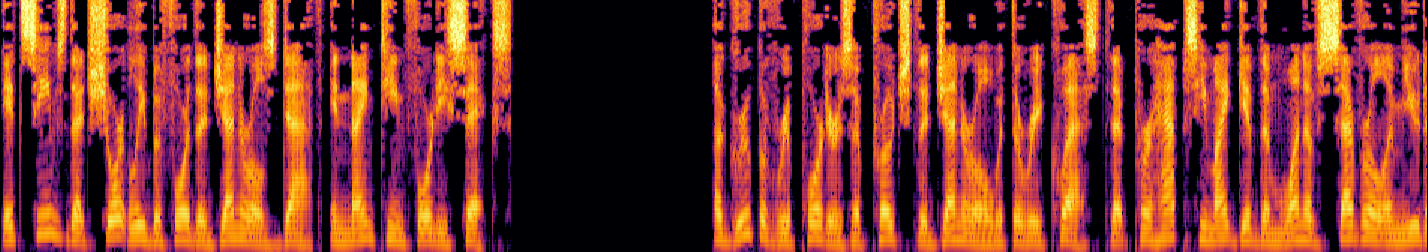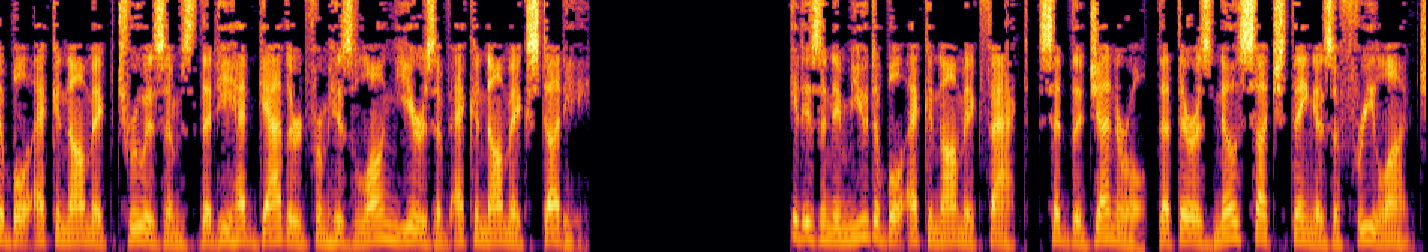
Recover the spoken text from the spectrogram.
It seems that shortly before the general's death in 1946, A group of reporters approached the general with the request that perhaps he might give them one of several immutable economic truisms that he had gathered from his long years of economic study. It is an immutable economic fact, said the general, that there is no such thing as a free lunch.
